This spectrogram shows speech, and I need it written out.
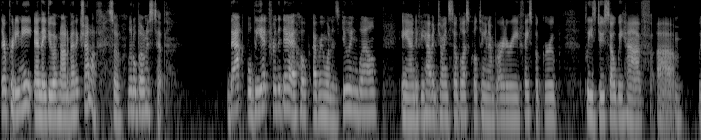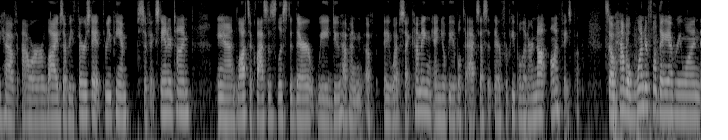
they're pretty neat and they do have an automatic shut off. So little bonus tip that will be it for the day. I hope everyone is doing well. And if you haven't joined So Blessed Quilting and Embroidery Facebook group, please do so. We have um, we have our lives every Thursday at 3 p.m. Pacific Standard Time, and lots of classes listed there. We do have an, a, a website coming, and you'll be able to access it there for people that are not on Facebook. So have a wonderful day, everyone,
